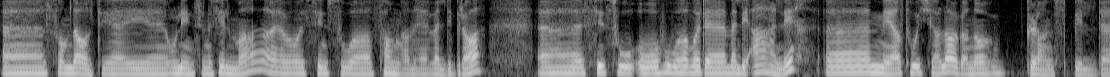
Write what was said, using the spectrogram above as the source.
Eh, som det alltid er i Olin sine filmer. Og jeg syns hun har fanga det veldig bra. Eh, synes hun, og hun har vært veldig ærlig eh, med at hun ikke har laga noe glansbilde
